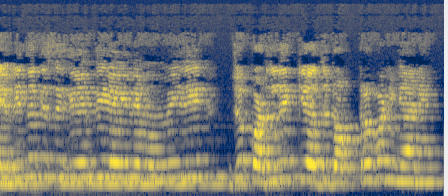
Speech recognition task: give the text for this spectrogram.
ਇਹ ਵੀ ਤਾਂ ਕਿਸੇ ਦੀਆਂ ਧੀਆਂ ਹੀ ਨੇ ਮੰਮੀ ਜੀ, ਜੋ ਪੜ੍ਹ ਲਿਖ ਕੇ ਅੱਜ ਡਾਕਟਰ ਬਣੀਆਂ ਨੇ।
